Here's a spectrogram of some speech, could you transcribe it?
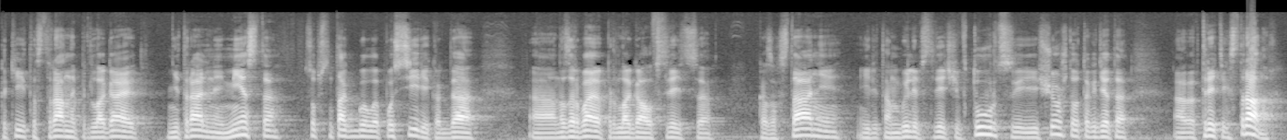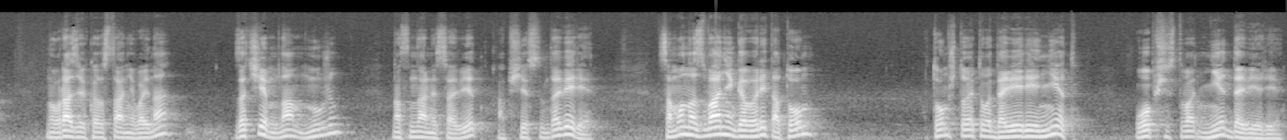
какие-то страны предлагают нейтральное место. Собственно, так было по Сирии, когда э, Назарбаев предлагал встретиться в Казахстане, или там были встречи в Турции, еще что-то где-то э, в третьих странах. Но разве в Казахстане война? Зачем нам нужен Национальный совет общественного доверия? Само название говорит о том, о том, что этого доверия нет. У общества нет доверия.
